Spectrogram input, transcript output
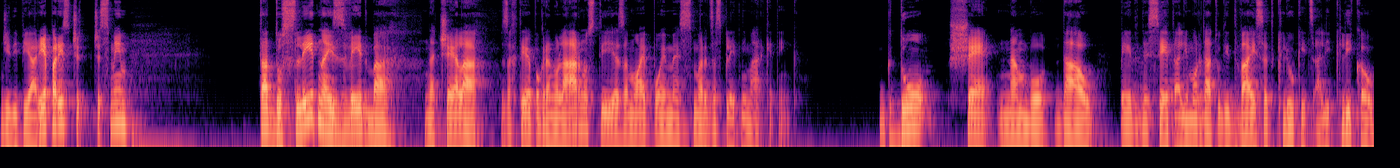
GDPR. Je pa res, če, če smem, ta dosledna izvedba načela zahteve po granularnosti je za moje pojme smrt za spletni marketing. Kdo še nam bo dal 5, 10 ali morda tudi 20 kljukic ali klikov,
